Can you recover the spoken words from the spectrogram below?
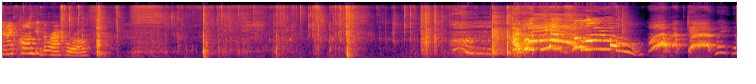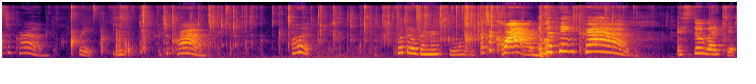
And I can't get the wrapper off. I got the axolotl! Oh my god! Wait, that's a crab. Wait, It's a crab. what? I thought that was a nice one. That's a crab. It's a pink crab. I still like it.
